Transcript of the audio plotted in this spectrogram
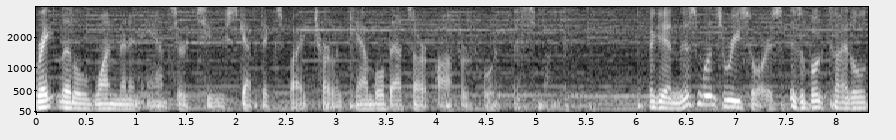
great little one minute answer to Skeptics by Charlie Campbell. That's our offer for this month. Again, this month's resource is a book titled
